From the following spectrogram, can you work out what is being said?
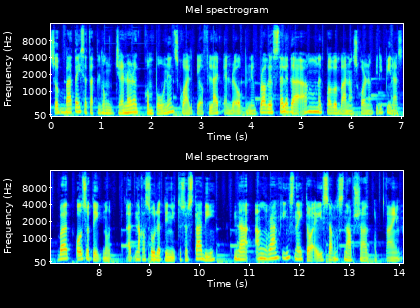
So batay sa tatlong general components, quality of life and reopening progress talaga ang nagpababa ng score ng Pilipinas. But also take note, at nakasulat din ito sa study, na ang rankings na ito ay isang snapshot of time.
